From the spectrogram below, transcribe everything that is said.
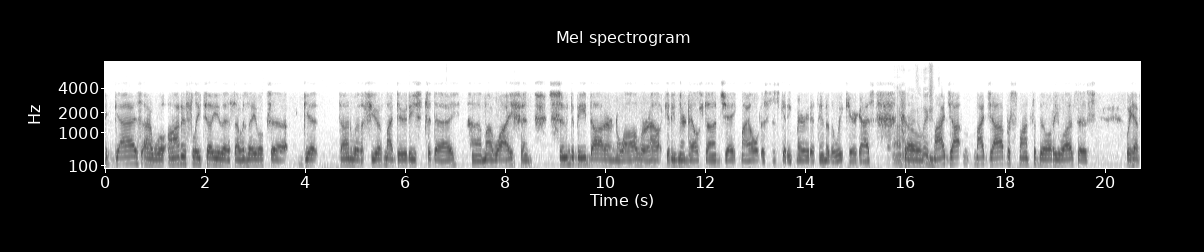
out? Guys, I will honestly tell you this. I was able to get done with a few of my duties today. Uh, my wife and soon-to-be daughter-in-law were out getting their nails done. Jake, my oldest, is getting married at the end of the week here, guys. Uh, so my job, my job responsibility was is – we have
